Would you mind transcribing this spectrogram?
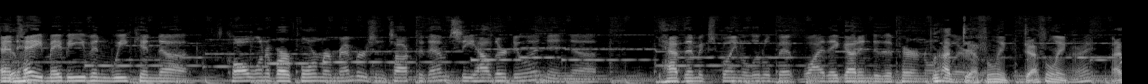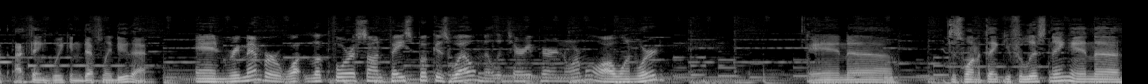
And definitely. hey, maybe even we can uh, call one of our former members and talk to them, see how they're doing, and uh, have them explain a little bit why they got into the paranormal. Ah, area. definitely, definitely. All right. I, I think we can definitely do that. And remember, what, look for us on Facebook as well, Military Paranormal, all one word. And uh, just want to thank you for listening. And uh,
